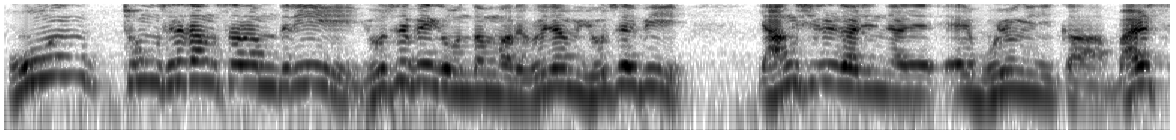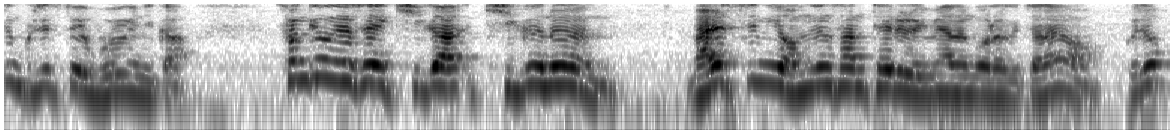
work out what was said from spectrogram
온통 세상 사람들이 요셉에게 온단 말이에요. 왜냐하면 요셉이 양식을 가진 자의 모형이니까 말씀 그리스도의 모형이니까 성경에서의 기가, 기근은 말씀이 없는 상태를 의미하는 거라고 했잖아요. 그죠?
